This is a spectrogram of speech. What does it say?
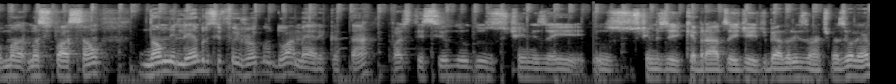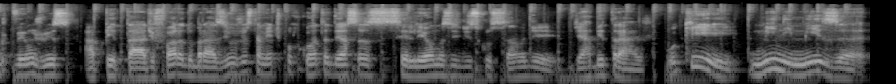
uma, uma situação, não me lembro se foi jogo do América, tá? Pode ter sido dos times aí, os times aí quebrados aí de, de Belo Horizonte, mas eu lembro que veio um juiz apitar de fora do Brasil justamente por conta dessas celeumas de discussão de, de arbitragem. O que minimiza,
